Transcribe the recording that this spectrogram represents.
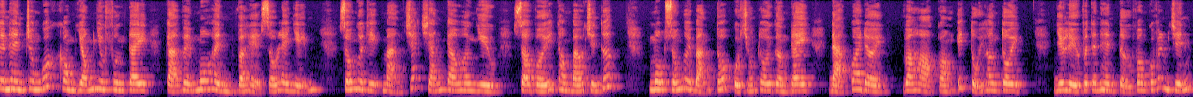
Tình hình Trung Quốc không giống như phương Tây cả về mô hình và hệ số lây nhiễm. Số người thiệt mạng chắc chắn cao hơn nhiều so với thông báo chính thức. Một số người bạn tốt của chúng tôi gần đây đã qua đời và họ còn ít tuổi hơn tôi. Dữ liệu về tình hình tử vong COVID-19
